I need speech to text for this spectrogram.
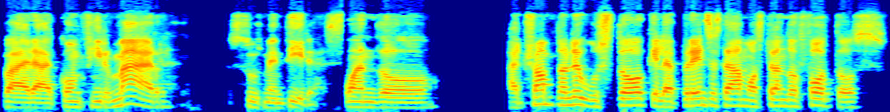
para confirmar sus mentiras. Cuando a Trump no le gustó que la prensa estaba mostrando fotos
